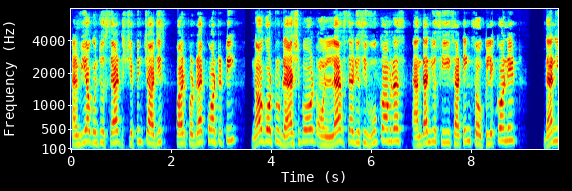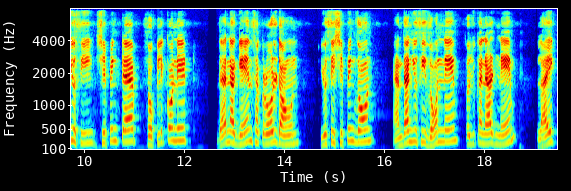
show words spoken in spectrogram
and we are going to set shipping charges per product quantity. Now go to dashboard on left side you see WooCommerce and then you see settings so click on it. Then you see shipping tab so click on it. Then again scroll down. You see shipping zone and then you see zone name. So you can add name like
